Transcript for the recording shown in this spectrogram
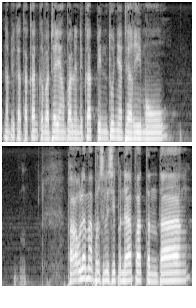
Nabi katakan kepada yang paling dekat pintunya darimu. Para ulama berselisih pendapat tentang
